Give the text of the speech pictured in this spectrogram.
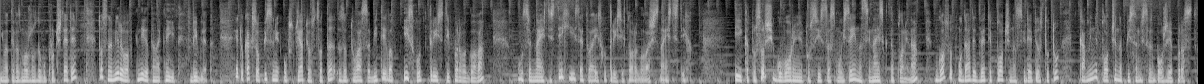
Имате възможност да го прочетете. То се намира в книгата на книгите, Библията. Ето как са описани обстоятелствата за това събитие в Изход 31 глава, 18 стих и след това изход 32 глава 16 стих. И като свърши говоренето си с Моисей на Синайската планина, Господ му даде двете плочи на свидетелството, каменни плочи написани с Божия пръст.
